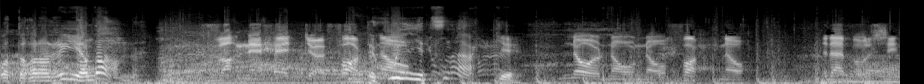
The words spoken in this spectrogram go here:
What the, har han redan? Va? Nej fuck no. Skitsnack! No, no, no, fuck no. Det där är bullshit.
